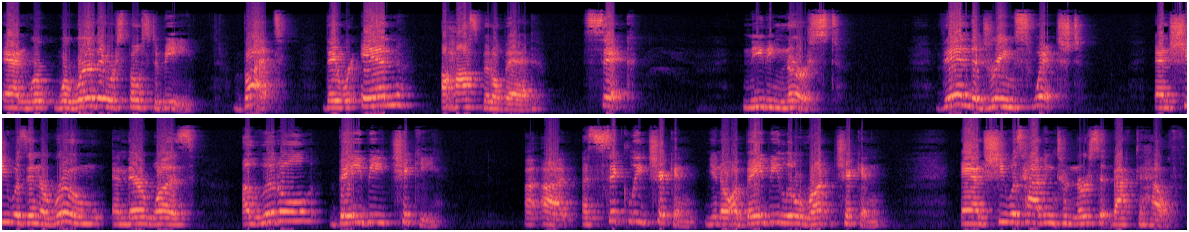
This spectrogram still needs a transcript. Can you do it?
and were, were where they were supposed to be. But they were in a hospital bed, sick, needing nursed. Then the dream switched, and she was in a room, and there was a little baby chickie, a, a, a sickly chicken, you know, a baby little runt chicken, and she was having to nurse it back to health.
